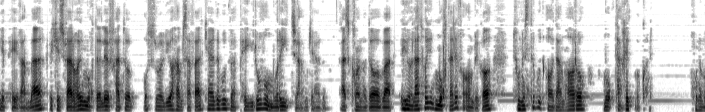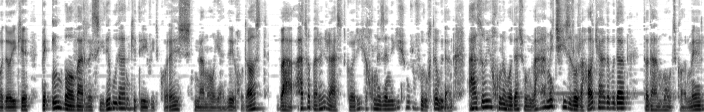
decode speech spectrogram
یه پیغمبر به کشورهای مختلف حتی استرالیا هم سفر کرده بود و پیرو و مرید جمع کرده بود. از کانادا و ایالتهای مختلف آمریکا تونسته بود آدمها رو معتقد بکنه. خانوادهایی که به این باور رسیده بودند که دیوید کرش نماینده خداست و حتی برای رستگاری خونه زندگیشون رو فروخته بودن اعضای خانوادهشون و همه چیز رو رها کرده بودن تا در موت کارمل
